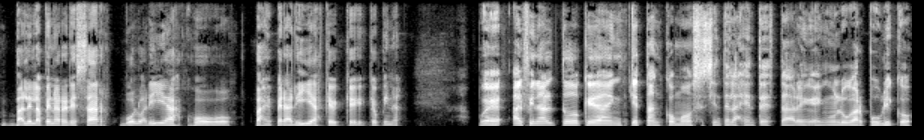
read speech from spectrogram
vale la pena regresar? ¿Vos lo harías o esperarías? ¿Qué, qué, qué opinas? Pues al final todo queda en qué tan cómodo se siente la gente estar en, un lugar público.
